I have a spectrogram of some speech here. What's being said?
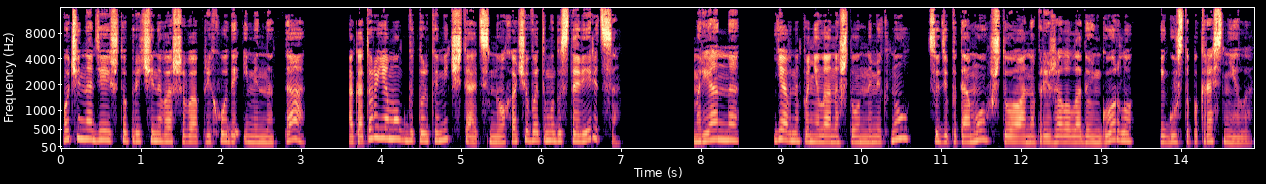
Очень надеюсь, что причина вашего прихода именно та, о которой я мог бы только мечтать, но хочу в этом удостовериться». Марианна явно поняла, на что он намекнул, судя по тому, что она прижала ладонь к горлу и густо покраснела.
